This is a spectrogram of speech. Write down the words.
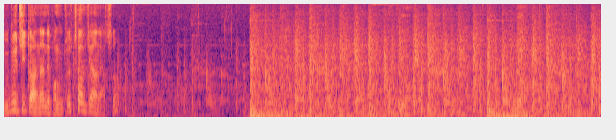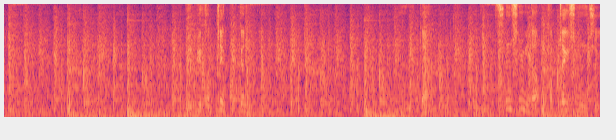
누르지도 않았는데 방금 쫓아오지 않았어? 어 뭐야? 뭐야? 맵이 갑자기 바뀌었는데? 어, 일단 여기 숨습니다. 갑자기 숨는 지금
